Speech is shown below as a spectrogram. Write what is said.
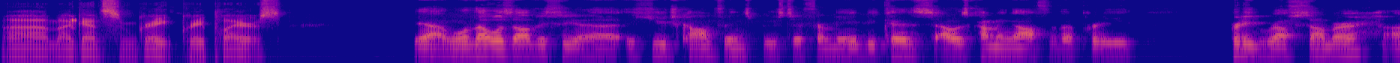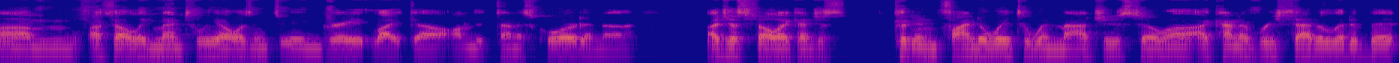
um, against some great great players? Yeah, well, that was obviously a, a huge confidence booster for me because I was coming off of a pretty pretty rough summer. Um, I felt like mentally I wasn't doing great, like uh, on the tennis court, and uh, I just felt like I just couldn't find a way to win matches. So uh, I kind of reset a little bit.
